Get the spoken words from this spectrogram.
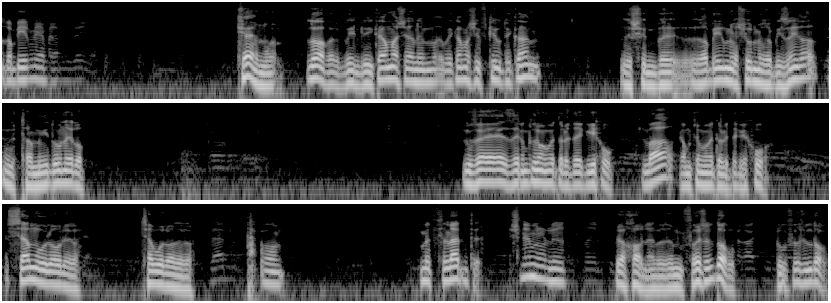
רבי ירמיה. כן, לא, אבל בעיקר מה שאני, בעיקר מה שהפתיע אותי כאן, זה שרבי ירמיה שול מרבי זירא, הוא תמיד עונה לו. וזה... גם כשאומרים אותו לידי מה? גם כשאומרים אותו לידי גיחוך. שם הוא לא עונה לו. שם הוא לא עונה לו. מבחינת שני מיליון. נכון, אבל זה מפרש של דור. זה מפרש של דור.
